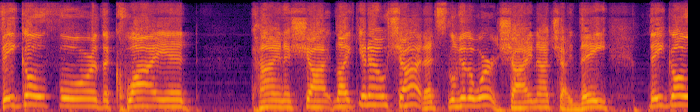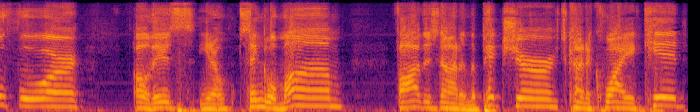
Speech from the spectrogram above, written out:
They go for the quiet, kind of shy, like you know, shy. That's look at the word, shy, not shy. They they go for, oh, there's you know, single mom, father's not in the picture. It's kind of quiet kid,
